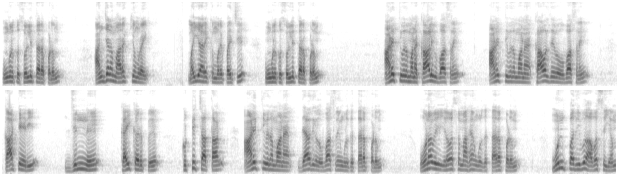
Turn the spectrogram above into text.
உங்களுக்கு சொல்லித்தரப்படும். அஞ்சனம் அரைக்கும் முறை மைய அரைக்கும் முறை பயிற்சி உங்களுக்கு சொல்லித்தரப்படும். அனைத்து விதமான காளி உபாசனை அனைத்து விதமான காவல் தெய்வ உபாசனை காட்டேரி ஜின்னு கை கருப்பு குட்டிச்சாத்தான் அனைத்து விதமான தேவதைகள் உபாசனை உங்களுக்கு தரப்படும். உணவு இலவசமாக உங்களுக்கு தரப்படும் முன்பதிவு அவசியம்.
